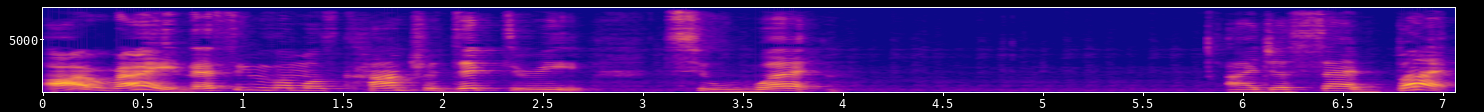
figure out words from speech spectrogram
All right. That seems almost contradictory to what I just said. But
